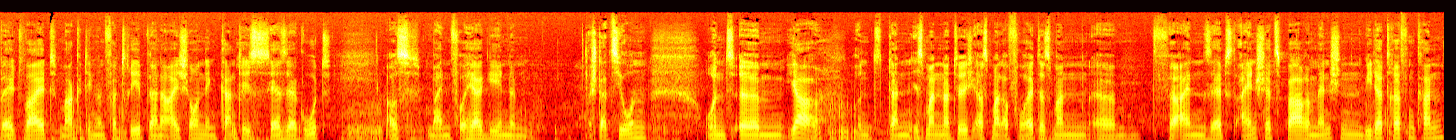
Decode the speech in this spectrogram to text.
weltweit, Marketing und Vertrieb, Werner Eichhorn, den kannte ich sehr, sehr gut aus meinen vorhergehenden Stationen. Und ähm, ja, und dann ist man natürlich erstmal erfreut, dass man ähm, für einen selbst einschätzbare Menschen wieder treffen kann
